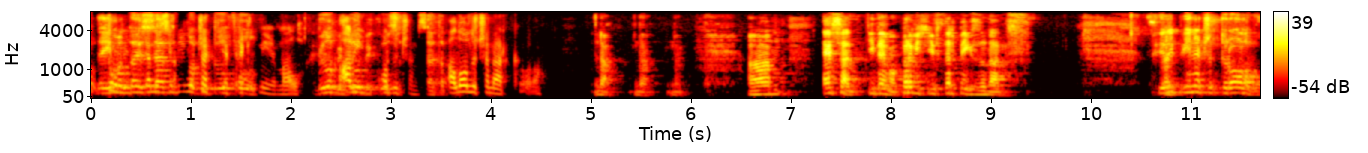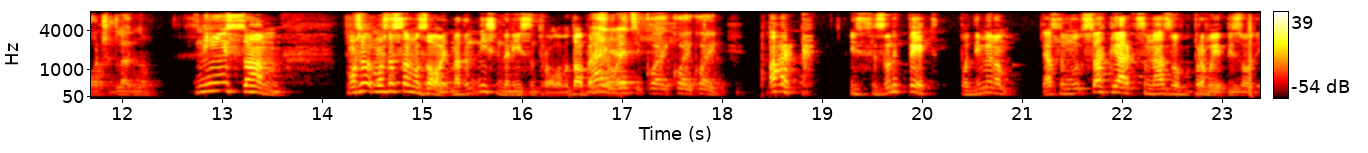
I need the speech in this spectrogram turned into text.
To, Da ima bi, taj ja mislim, setup, bilo to bi čak i efektnije malo. Bilo bi, ali bilo bi cool odličan, setup. Ali odličan ark, ono. da, da, da. Um, e sad, idemo, prvi hipster pick za danas. Filip inače trolovo, očigledno. Nisam! Možda, možda samo za ovaj, mada mislim da nisam trolovo, dobar je Ajde, ovaj. reci koji, koji, koji. Ark iz sezone 5 pod imenom, ja sam mu, svaki ark sam nazvao u prvoj epizodi.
